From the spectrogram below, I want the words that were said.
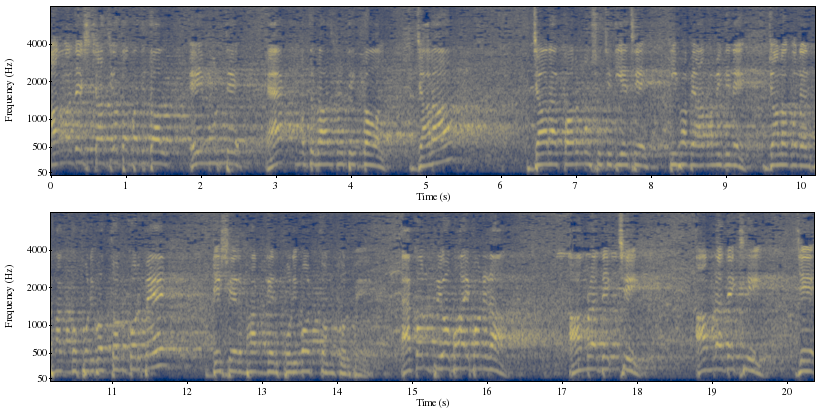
বাংলাদেশ জাতীয়তাবাদী দল, এই মুহূর্তে একমাত্র রাজনৈতিক দল। যারা যারা কর্মসূচি দিয়েছে, কীভাবে আগামী দিনে জনগণের ভাগ্য পরিবর্তন করবে দেশের ভাগ্যের পরিবর্তন করবে। এখন প্রিয় ভাই বোনেরা, আমরা দেখছি আমরা দেখছি যে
